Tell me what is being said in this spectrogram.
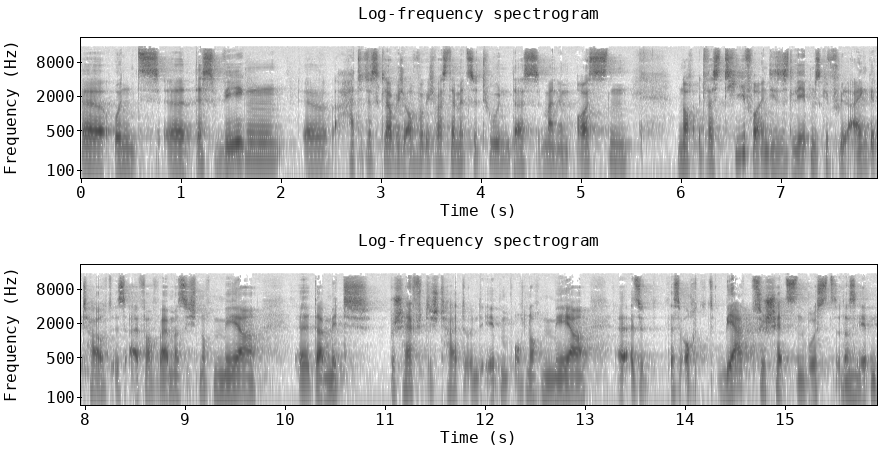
Äh, und äh, deswegen äh, hatte das, glaube ich, auch wirklich was damit zu tun, dass man im Osten noch etwas tiefer in dieses Lebensgefühl eingetaucht ist, einfach weil man sich noch mehr damit beschäftigt hat und eben auch noch mehr, äh, also das auch wertzuschätzen wusste, dass mhm. eben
